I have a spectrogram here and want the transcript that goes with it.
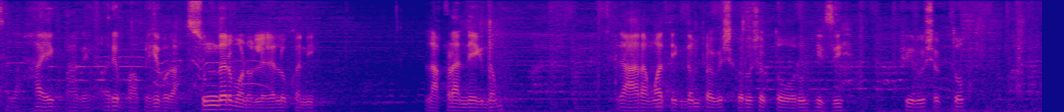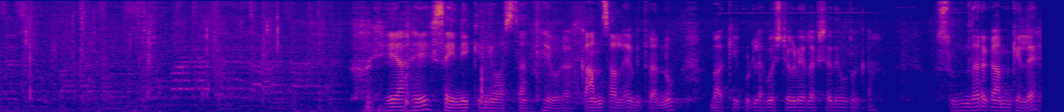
चला हा एक भाग आहे. अरे बापरे हे बघा सुंदर बनवलेल्या लोकांनी. लाकडाने एकदम आरामात एकदम प्रवेश करू शकतो वरून इझी फिरू शकतो. हे आहे सैनिकी निवासस्थान. हे बघा काम चालू आहे मित्रांनो. बाकी कुठल्या गोष्टीकडे लक्ष देऊ नका. सुंदर काम केलं आहे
